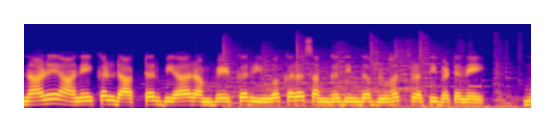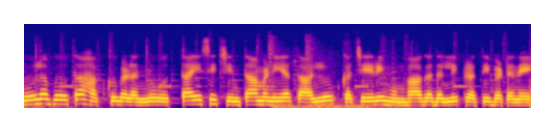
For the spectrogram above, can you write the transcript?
ನಾಳೆ ಆನೇಕಲ್ ಡಾಕ್ಟರ್ ಬಿಆರ್ ಅಂಬೇಡ್ಕರ್ ಯುವಕರ ಸಂಘದಿಂದ ಬೃಹತ್ ಪ್ರತಿಭಟನೆ. ಮೂಲಭೂತ ಹಕ್ಕುಗಳನ್ನು ಒತ್ತಾಯಿಸಿ ಚಿಂತಾಮಣಿಯ ತಾಲೂಕ್ ಕಚೇರಿ ಮುಂಭಾಗದಲ್ಲಿ ಪ್ರತಿಭಟನೆ.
